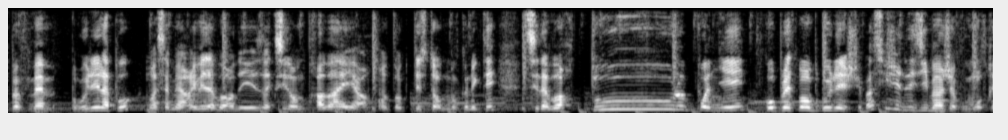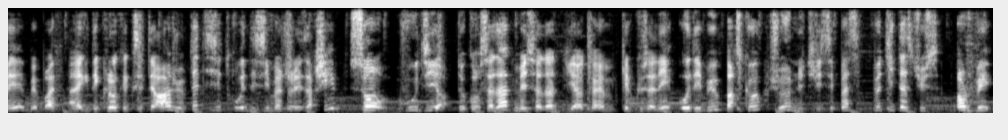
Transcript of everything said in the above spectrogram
peuvent même brûler la peau. Moi, ça m'est arrivé d'avoir des accidents de travail hein, en tant que testeur de montre connectée. C'est d'avoir tout le poignet complètement brûlé. Je sais pas si j'ai des images à vous montrer, mais bref, avec des cloques, etc. Je vais peut-être essayer de trouver des images dans les archives, sans vous dire de quand ça date, mais ça date d'il y a quand même quelques années au début, parce que je n'utilisais pas cette petite astuce. Enlevez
